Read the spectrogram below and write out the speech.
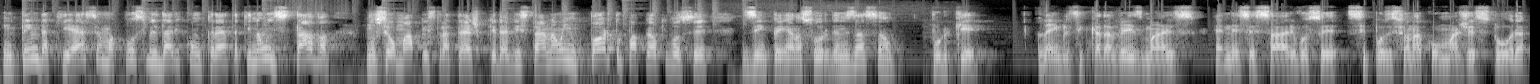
entenda que essa é uma possibilidade concreta que não estava no seu mapa estratégico que deve estar, não importa o papel que você desempenha na sua organização. Por quê? Lembre-se que cada vez mais é necessário você se posicionar como uma gestora,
